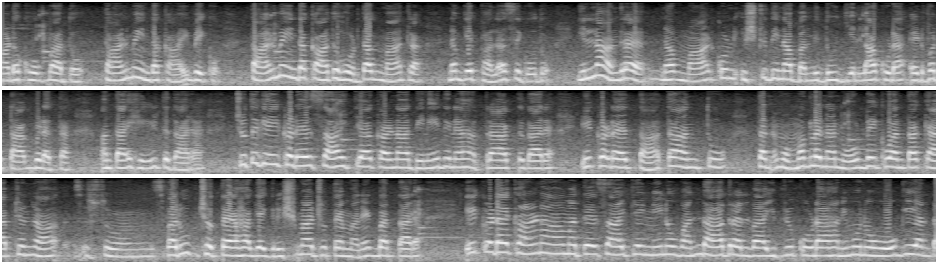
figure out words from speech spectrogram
ಮಾಡೋಕೆ ಹೋಗಬಾರ್ದು. ತಾಳ್ಮೆಯಿಂದ ಕಾಯಬೇಕು. ತಾಳ್ಮೆಯಿಂದ ಕಾದು ಹೊಡೆದಾಗ ಮಾತ್ರ ನಮಗೆ ಫಲ ಸಿಗೋದು. ಇಲ್ಲ ಅಂದರೆ ನಾವು ಮಾಡ್ಕೊಂಡು ಇಷ್ಟು ದಿನ ಬಂದಿದ್ದು ಎಲ್ಲ ಕೂಡ ಎಡವಟ್ಟಾಗ್ಬಿಡತ್ತೆ ಅಂತ ಹೇಳ್ತಿದ್ದಾರೆ. ಜೊತೆಗೆ ಈ ಕಡೆ ಸಾಹಿತ್ಯ ಕರ್ಣ ದಿನೇ ದಿನೇ ಹತ್ರ ಆಗ್ತಿದ್ದಾರೆ. ಈ ಕಡೆ ತಾತ ಅಂತೂ ತನ್ನ ಮೊಮ್ಮಗಳನ್ನ ನೋಡಬೇಕು ಅಂತ ಕ್ಯಾಪ್ಟನ್ ಸ್ವರೂಪ್ ಜೊತೆ, ಹಾಗೆ ಗ್ರೀಷ್ಮಾ ಜೊತೆ ಮನೆಗೆ ಬರ್ತಾರೆ. ಈ ಕಡೆ ಕರ್ಣ ಮತ್ತು ಸಾಹಿತ್ಯ ಇನ್ನೇನು ಒಂದಾದ್ರಲ್ವಾ? ಇಬ್ಬರು ಕೂಡ ಹನಿಮೂನು ಹೋಗಿ ಅಂತ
